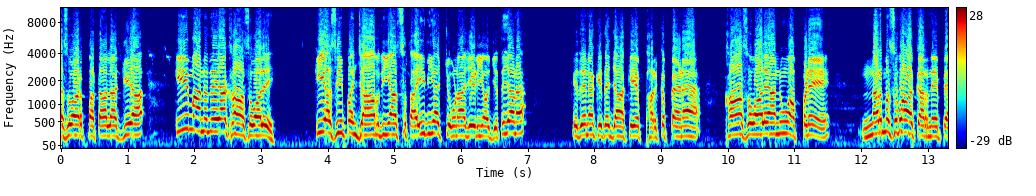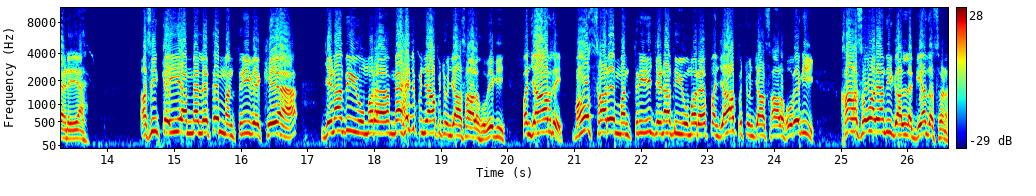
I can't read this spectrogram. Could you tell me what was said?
ਇਸ ਵਾਰ ਪਤਾ ਲੱਗ ਗਿਆ। ਕੀ ਮੰਨਦੇ ਆ ਖਾਸ ਵਾਲੇ? ਕਿ ਅਸੀਂ ਪੰਜਾਬ ਦੀਆਂ 27 ਦੀਆਂ ਚੋਣਾਂ ਜਿਹੜੀਆਂ ਉਹ ਜਿੱਤ ਜਾਣਾ? ਕਿਤੇ ਨਾ ਕਿਤੇ ਜਾ ਕੇ ਫ਼ਰਕ ਪੈਣਾ ਖਾਸ ਵਾਲਿਆਂ ਨੂੰ ਆਪਣੇ ਨਰਮ ਸੁਭਾਅ ਕਰਨੇ ਪੈਣੇ ਆ। ਅਸੀਂ ਕਈ ਐਮਐਲਏ ਤੇ ਮੰਤਰੀ ਵੇਖੇ ਆ ਜਿਨ੍ਹਾਂ ਦੀ ਉਮਰ ਮਹਿਜ 50 55 ਸਾਲ ਹੋਵੇਗੀ। ਪੰਜਾਬ ਦੇ ਬਹੁਤ ਸਾਰੇ ਮੰਤਰੀ ਜਿਨ੍ਹਾਂ ਦੀ ਉਮਰ 50 55 ਸਾਲ ਹੋਵੇਗੀ। ਖਾਸ ਵਾਲਿਆਂ ਦੀ ਗੱਲ ਲੱਗਿਆ ਦੱਸਣ।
